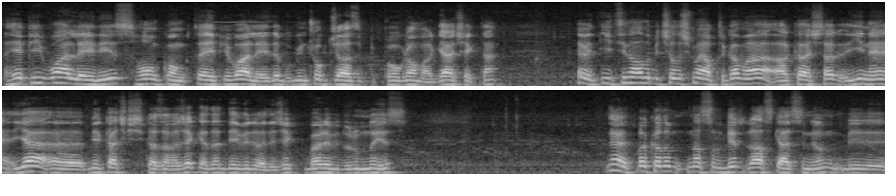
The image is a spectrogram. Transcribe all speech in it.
Happy Valley'deyiz. Hong Kong'da Happy Valley'de. Bugün çok cazip bir program var gerçekten. Evet itinalı bir çalışma yaptık ama arkadaşlar yine ya e, birkaç kişi kazanacak ya da devir ödeyecek. Böyle bir durumdayız. Evet bakalım nasıl bir rast gelsin diyorum. Bir,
